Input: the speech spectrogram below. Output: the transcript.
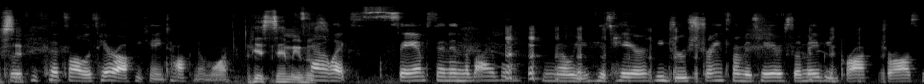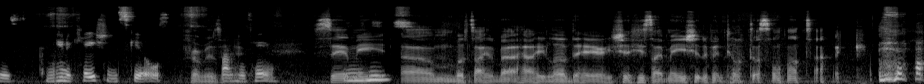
So if he cuts all his hair off, he can't talk no more. His Sami It's was kind of like Samson in the Bible. You know, his hair, he drew strength from his hair. So maybe Brock draws his communication skills from his from hair. his hair. Sami um, was talking about how he loved the hair. He should, he's like, man, you should have been doing this a long time ago.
